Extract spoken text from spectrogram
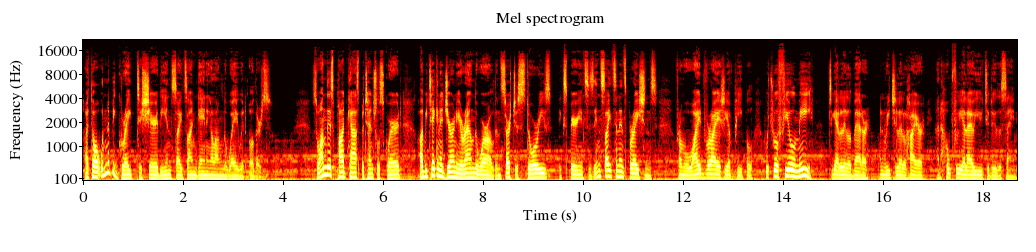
I thought, wouldn't it be great to share the insights I'm gaining along the way with others? So, on this podcast, Potential Squared, I'll be taking a journey around the world in search of stories, experiences, insights, and inspirations from a wide variety of people, which will fuel me to get a little better and reach a little higher, and hopefully allow you to do the same.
